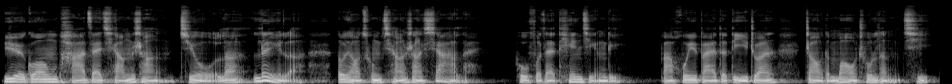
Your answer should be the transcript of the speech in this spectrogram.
月光爬在墙上，久了累了，都要从墙上下来，匍匐在天井里，把灰白的地砖照得冒出冷气。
